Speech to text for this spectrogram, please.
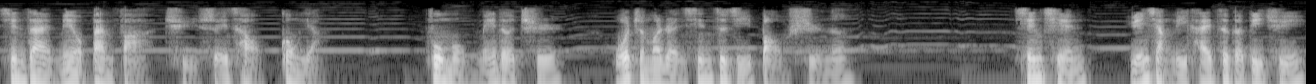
现在没有办法取水草供养，父母没得吃，我怎么忍心自己饱食呢？先前原想离开这个地区，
